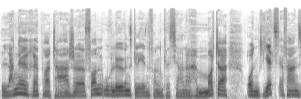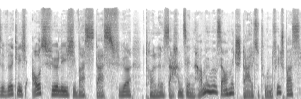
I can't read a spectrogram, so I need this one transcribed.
lange Reportage von Uwe Löwens, gelesen von Christiane Motter. Und jetzt erfahren Sie wirklich ausführlich, was das für tolle Sachen sind. Haben übrigens auch mit Stahl zu tun. Viel Spaß.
